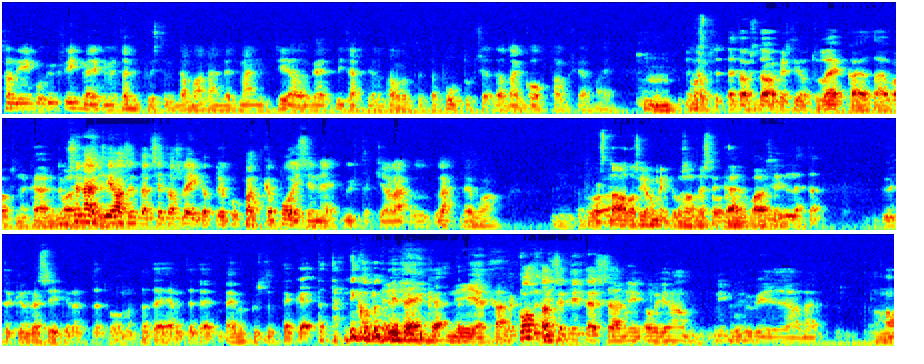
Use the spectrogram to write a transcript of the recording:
se on niinku yksi ihmeellisimmistä hyppyistä, mitä mä oon nähnyt. Et mä en nyt tiedä oikein, että mitä siellä tarkoittaa, että puuttuuko sieltä jotain kohtauksia vai... Mm. Että onko, että onko sitä oikeasti joutu leikkaa jotain vai onko ne käynyt No, se näytti ihan siltä, että sieltä olisi leikattu joku pätkä pois ja ne yhtäkkiä lä- lähtee vaan. Niin, tosi Tuolla on omituiselta. tietysti käynyt vaan silleen, että yhtäkkiä on käsikirjoittajat huomannut, että ei me, te, ei me pysty tekemään tätä niin kuin mitenkään. niin, että Ne kohtaukset itsessään niin oli ihan niin kuin hyviä ja ne Mm. ha-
